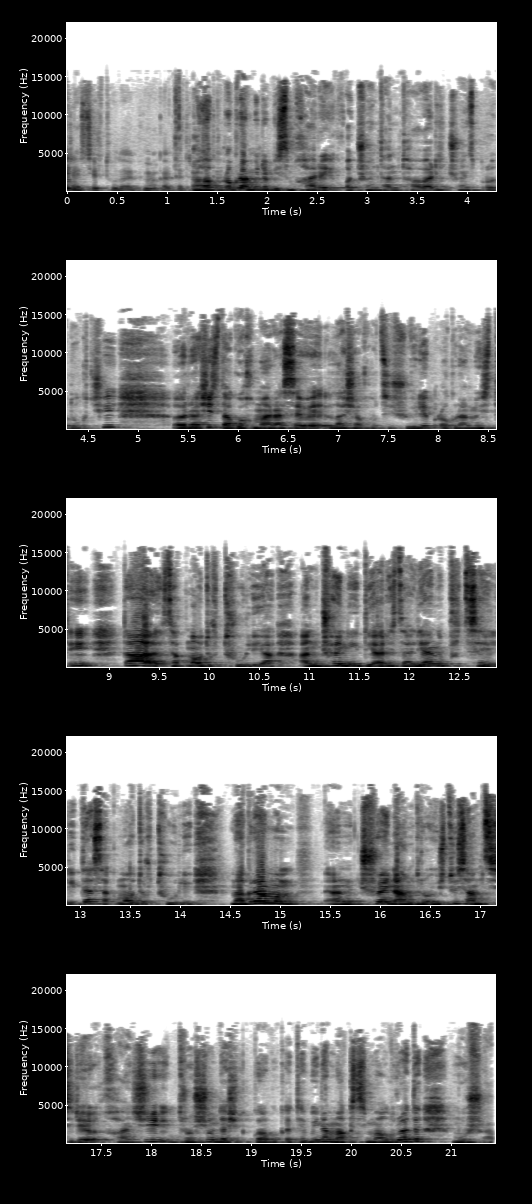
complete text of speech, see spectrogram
მე სირთულები მაგალითად რა პროგრამირების მხარე იყო ჩვენთან თავარი ჩვენს პროდუქტში. რაშიც დაგვეხმარა ასევე ლაშა ხუციშვილი, პროგრამისტი და საკმაოდ რთულია. ანუ ჩვენი იდეა არის ძალიან ფრცელი და საკმაოდ რთული. მაგრამ ანუ ჩვენ ამ დროისთვის ამ ცირე ხანში დროში უნდა გავუკეთებინა მაქსიმალურად მუშა.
